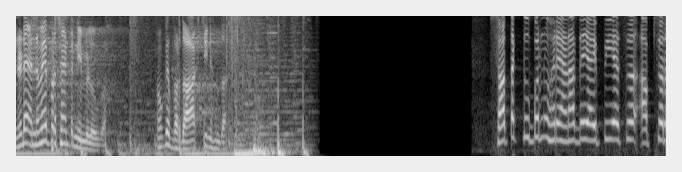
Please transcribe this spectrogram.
99% ਨਹੀਂ ਮਿਲੂਗਾ, ਕਿਉਂਕਿ ਬਰਦਾਸ਼ਤ ਹੀ ਨਹੀਂ ਹੁੰਦਾ। 7 ਅਕਤੂਬਰ ਨੂੰ ਹਰਿਆਣਾ ਦੇ ਆਈਪੀਐਸ ਅਫਸਰ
